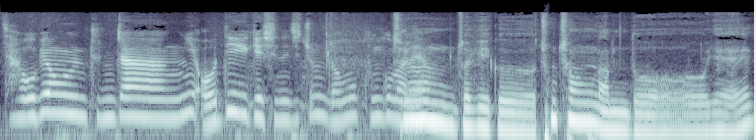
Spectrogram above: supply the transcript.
자, 오병훈 준장이 어디 계시는지 좀 너무 궁금하네요. 지금 저기 그 충청남도의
